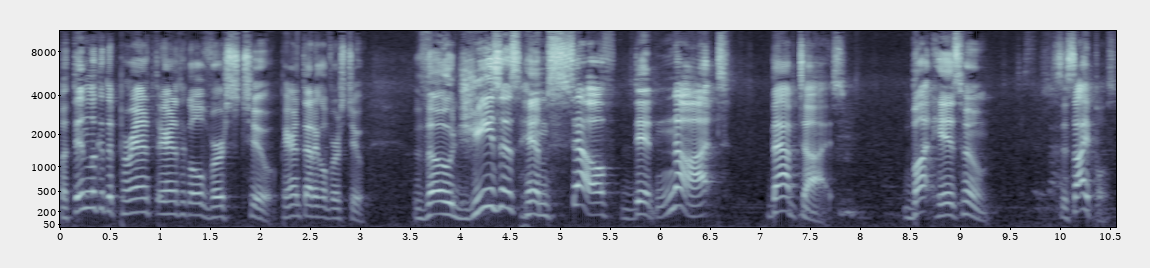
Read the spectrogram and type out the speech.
but then look at the parenthetical verse 2. Parenthetical verse 2. Though Jesus himself did not baptize, but his whom? Disciples.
